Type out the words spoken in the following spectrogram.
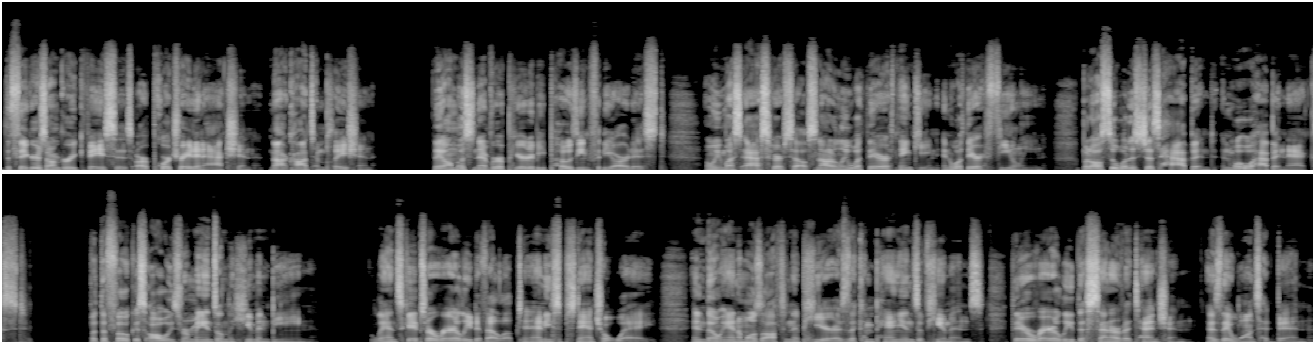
The figures on Greek vases are portrayed in action, not contemplation. They almost never appear to be posing for the artist, and we must ask ourselves not only what they are thinking and what they are feeling, but also what has just happened and what will happen next. But the focus always remains on the human being. Landscapes are rarely developed in any substantial way, and though animals often appear as the companions of humans, they are rarely the center of attention, as they once had been.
